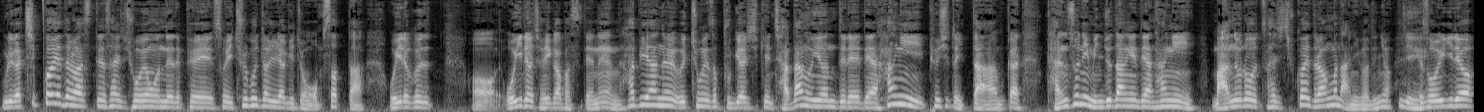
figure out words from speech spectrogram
우리가 칩거에 들어갔을 때 사실 조호영 원내대표의 소위 출구 전략이 좀 없었다. 오히려 그 어, 오히려 저희가 봤을 때는 합의안을 의총에서 부결시킨 자당 의원들에 대한 항의 표시도 있다. 그러니까 단순히 민주당에 대한 항의만으로 사실 집거에 들어간 건 아니거든요. 예. 그래서 오히려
